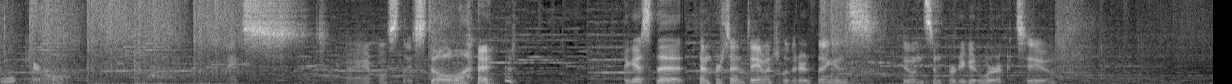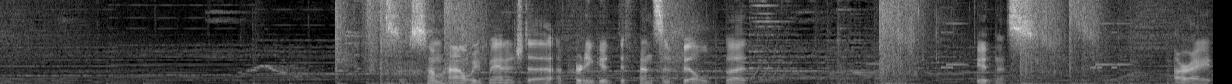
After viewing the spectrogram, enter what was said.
Oh, careful. Nice. Alright, mostly still alive. I guess the 10% damage limiter thing is doing some pretty good work, too. So somehow we've managed a, a pretty good defensive build, but... Goodness. Alright.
